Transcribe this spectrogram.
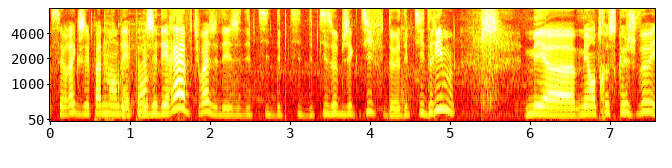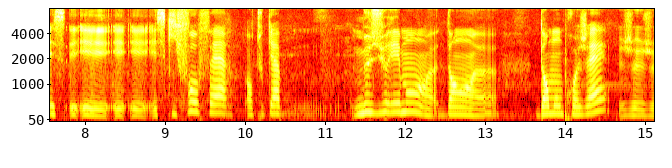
C'est vrai que j'ai pas demandé. Mais j'ai des rêves, tu vois, j'ai des, des petits, des, petits, des petits objectifs, de, des petits dreams. Mais, euh, mais entre ce que je veux et, et, et- et- et ce qu'il faut faire, en tout cas mesurément euh, dans, euh, dans mon projet, je, je-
